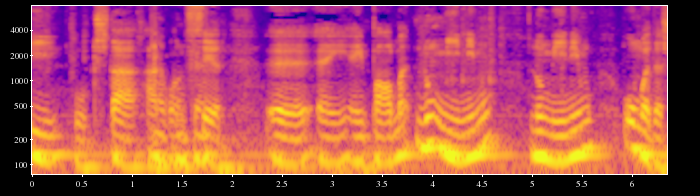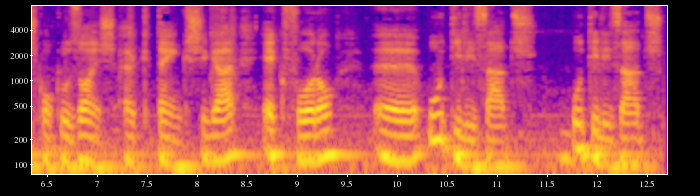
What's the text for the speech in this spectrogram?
e o que está a acontecer uh, em, em Palma, no mínimo, no mínimo, uma das conclusões a que têm que chegar é que foram uh, utilizados, utilizados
